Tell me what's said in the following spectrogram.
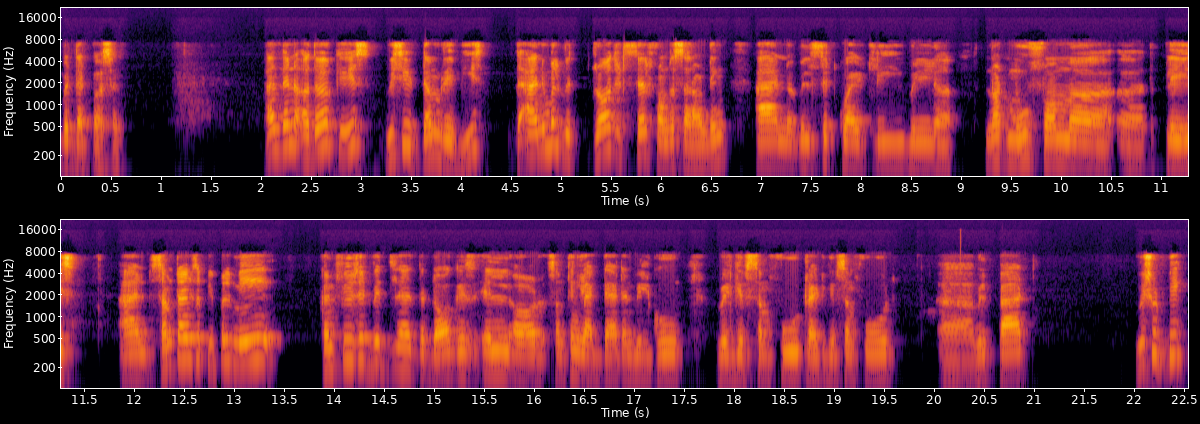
bit that person. And then other case, we see dumb rabies. The animal withdraws itself from the surrounding and will sit quietly, will uh, not move from the place. And sometimes the people may confuse it with that the dog is ill or something like that and we'll go, we'll give some food, try to give some food, uh, we'll pat. We should be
